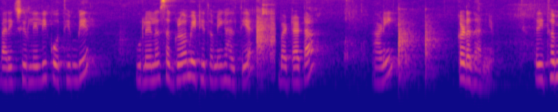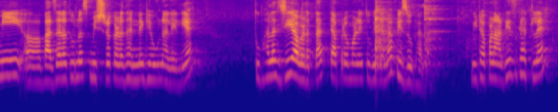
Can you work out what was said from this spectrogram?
बारीक चिरलेली कोथिंबीर उरलेलं सगळं मीठ इथं मी घालते बटाटा आणि कडधान्य. तर इथं मी बाजारातूनच मिश्र कडधान्य घेऊन आलेली आहे तुम्हाला जी आवडतात त्याप्रमाणे तुम्ही त्याला भिजू घाला. मीठ आपण आधीच घातलं आहे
